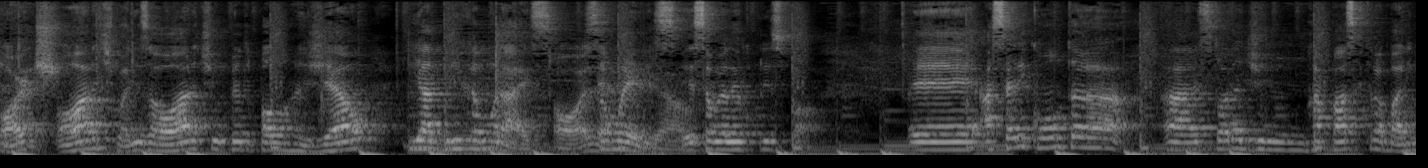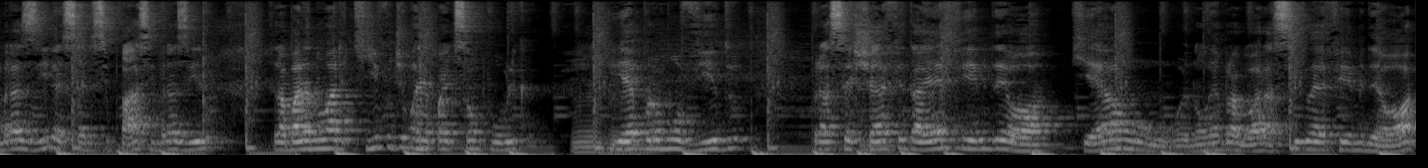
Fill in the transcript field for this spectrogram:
Hort. Hort, Marisa Hort, o Pedro Paulo Rangel e a Drica Moraes. Olha, São eles. Legal. Esse é o elenco principal. É, a série conta a história de um rapaz que trabalha em Brasília, a série se passa em Brasília, trabalha no arquivo de uma repartição pública uhum. e é promovido para ser chefe da FMDO, que é um, eu não lembro agora a sigla é FMDO,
